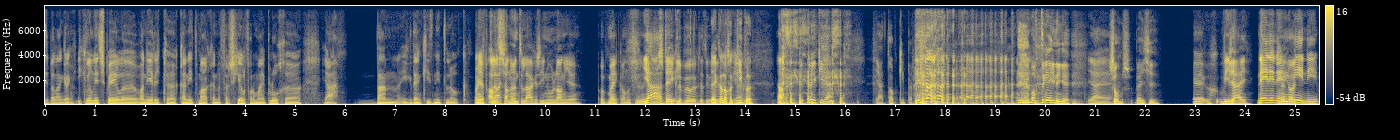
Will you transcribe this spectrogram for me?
is belangrijk. Ik wil niet spelen wanneer ik eh, kan niet maken een verschil voor mijn ploeg. eh, ja, dan ik denk is niet leuk. Maar je hebt Alles. Klaas-Jan Huntelaar gezien hoe lang je ook mee kan natuurlijk. Ja, Stekelenburg natuurlijk. ja, je kan nog een Ja. keeper. Ja, dan kun je keeper. Ja, topkeeper. of trainingen. Ja, ja, ja. Soms, een beetje. Eh, wie? Jij. Nee, nee, nee. Nee, nooit? Niet,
